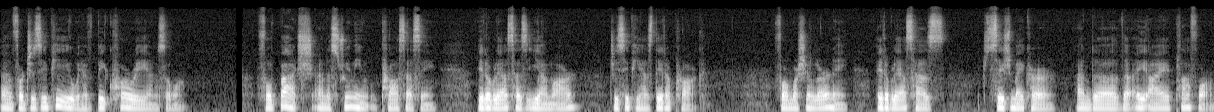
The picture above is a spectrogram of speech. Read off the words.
And for GCP, we have BigQuery, and so on. For batch and streaming processing, AWS has EMR, GCP has Dataproc. For machine learning, AWS has SageMaker and uh, the AI platform.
